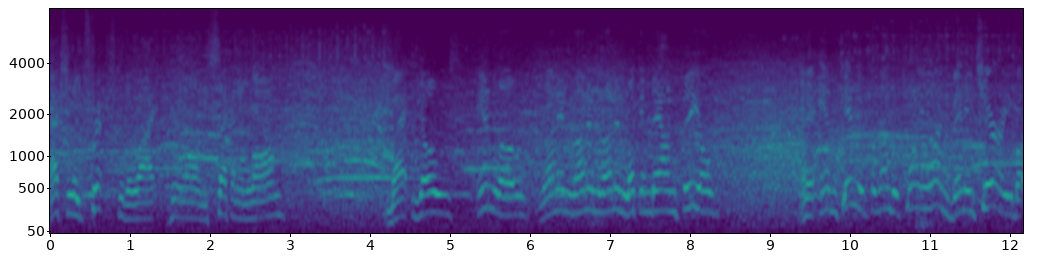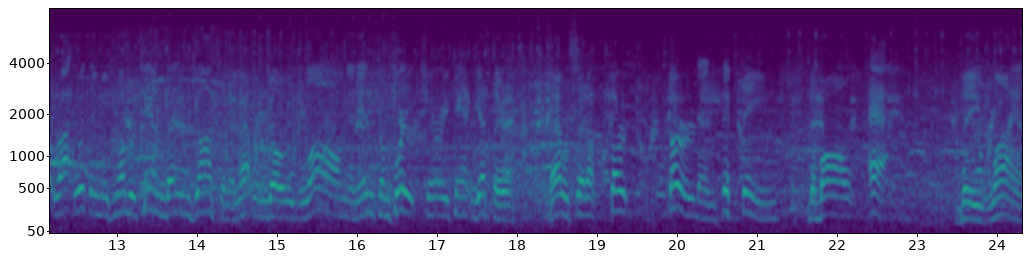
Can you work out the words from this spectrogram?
Actually trips to the right here on second and long. Back goes Enlow, running, running, running, looking downfield. Uh, intended for number 21, Benny Cherry, but right with him is number 10, Dane Johnson, and that one goes long and incomplete. Cherry can't get there. That'll set up third, third and 15. The ball at the Lion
